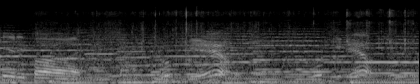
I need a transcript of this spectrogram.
Cutie pie. Good girl. Good girl.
